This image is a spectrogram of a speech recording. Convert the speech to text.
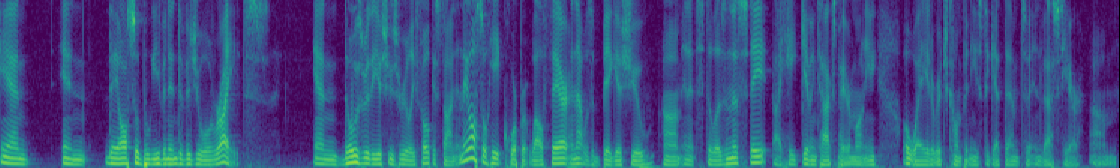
and and they also believe in individual rights and those were the issues really focused on. And they also hate corporate welfare, and that was a big issue, um, and it still is in this state. I hate giving taxpayer money away to rich companies to get them to invest here. Um,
